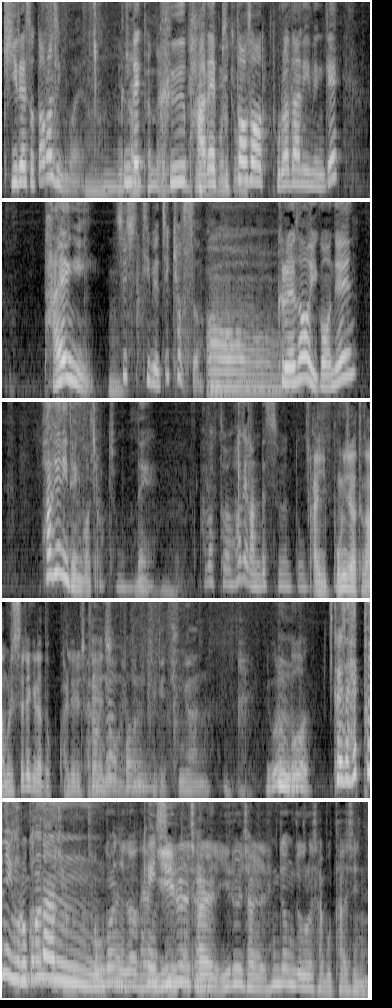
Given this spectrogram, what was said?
길에서 떨어진 거예요. 근데 잘못했네. 그 발에 붙어서 돌아다니는 게 다행히 CCTV에 찍혔어. 어. 그래서 이거는 확인이 된 거죠. 네. 하마터면 확인 안 됐으면 또 아니 봉인지 같은 거 아무리 쓰레기라도 관리를 그럼 잘해야지. 이거는 되게 중요한. 이거는 음. 뭐 그래서 해프닝으로 끝난 정관이가 그냥 케이스입니다. 일을 잘 네. 일을 잘 행정적으로 잘 못하신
